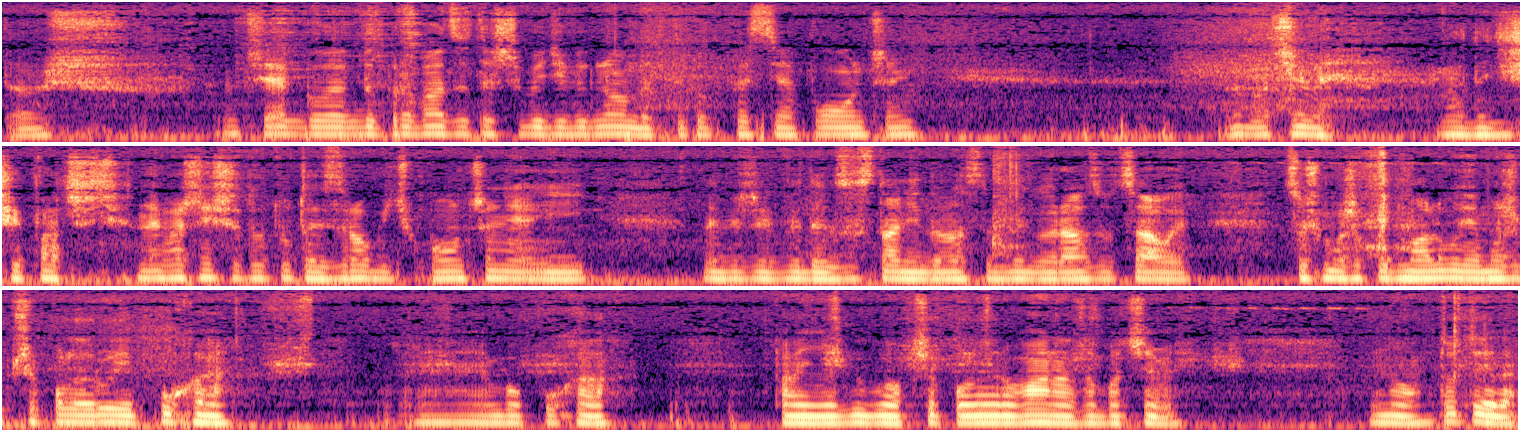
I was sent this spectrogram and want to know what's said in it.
To już, znaczy jak go jak doprowadzę to jeszcze będzie wyglądać, tylko kwestia połączeń. Zobaczymy. Będę dzisiaj patrzeć. Najważniejsze to tutaj zrobić połączenia i najwyżej wydech zostanie do następnego razu cały. Coś może podmaluję, może przepoleruję puchę, e, bo pucha fajnie jakby była przepolerowana, zobaczymy. No, to tyle.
